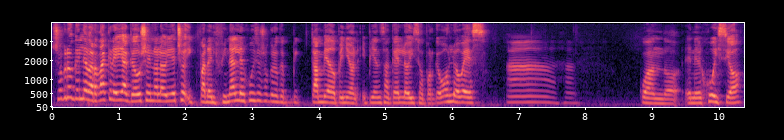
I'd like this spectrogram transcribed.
Yo creo que él de verdad creía que OJ no lo había hecho y para el final del juicio yo creo que cambia de opinión y piensa que él lo hizo porque vos lo ves ajá. cuando en el juicio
